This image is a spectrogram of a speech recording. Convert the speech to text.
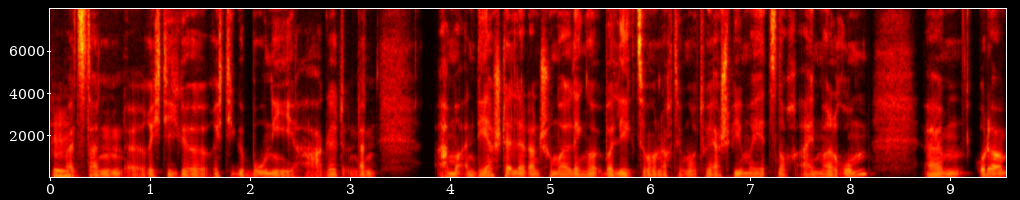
hm. weil es dann äh, richtige, richtige Boni hagelt und dann haben wir an der Stelle dann schon mal länger überlegt, so nach dem Motto, ja, spielen wir jetzt noch einmal rum ähm, oder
